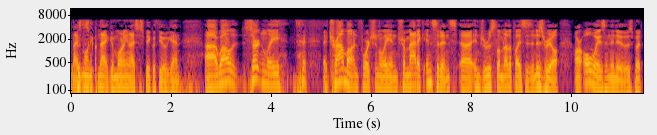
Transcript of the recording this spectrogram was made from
Nice Good morning. To, good morning. Nice to speak with you again. Uh, well, certainly, trauma, unfortunately, and traumatic incidents uh, in Jerusalem and other places in Israel are always in the news. But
